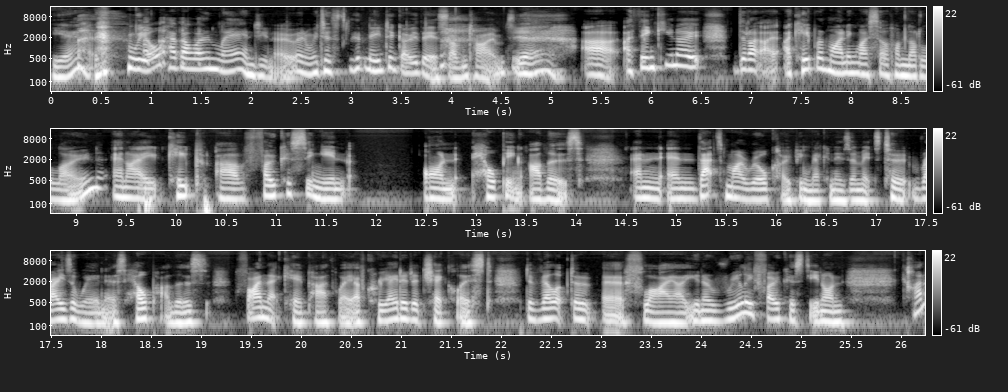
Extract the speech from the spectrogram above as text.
Yeah. we all have our own land, you know, and we just need to go there sometimes. Yeah. Uh, I think, you know, that I, I, keep reminding myself I'm not alone and I keep uh, focusing in on helping others and and that's my real coping mechanism. It's to raise awareness help others find that care pathway. I've created a checklist developed a, a, flyer you know really focused in on kind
